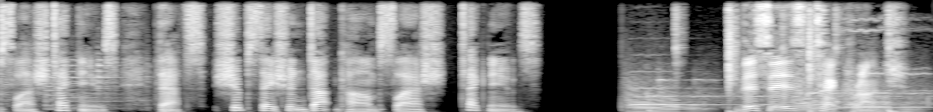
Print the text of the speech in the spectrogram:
slash technews. That's shipstation.com slash technews. This is TechCrunch.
